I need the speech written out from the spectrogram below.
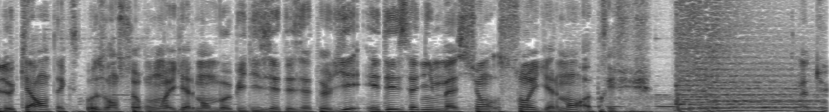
Plus de 40 exposants seront également mobilisés. Des ateliers et des animations sont également prévus. Du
